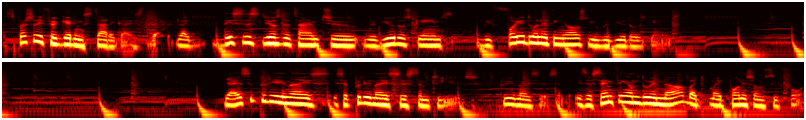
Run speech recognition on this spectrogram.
Especially if you're getting started, guys. Like this is just the time to review those games before you do anything else. You review those games. Yeah, it's a pretty nice. It's a pretty nice system to use. Pretty nice system. It's the same thing I'm doing now, but my pawn is on c4.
